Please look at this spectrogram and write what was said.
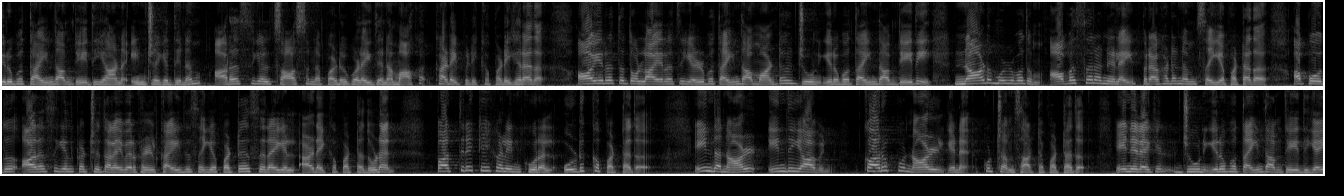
இருபத்தி ஐந்தாம் தேதியான இன்றைய தினம் அரசியல் சாசன படுகொலை தினமாக கடைபிடிக்கப்படுகிறது. ஆயிரத்து தொள்ளாயிரத்து எழுபத்தி ஐந்தாம் ஆண்டு ஜூன் இருபத்தி ஐந்தாம் தேதி நாடு முழுவதும் அவசர நிலை பிரகடனம் செய்யப்பட்டது. அப்போது அரசியல் கட்சி தலைவர்கள் கைது செய்யப்பட்டு சிறையில் அடைக்கப்பட்டதுடன் பத்திரிகைகளின் குரல் ஒடுக்கப்பட்டது. இந்த நாள் இந்தியாவின் கருப்பு நாள் என குற்றம் சாட்டப்பட்டது. இந்நிலையில் ஜூன் இருபத்தைந்தாம் தேதியை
